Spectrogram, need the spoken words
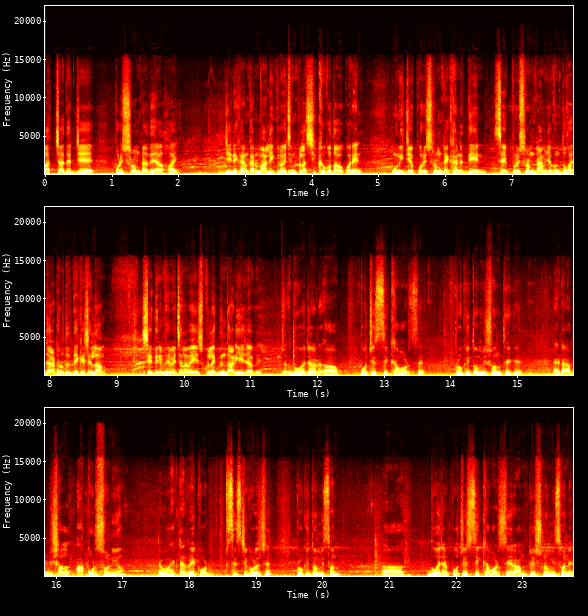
বাচ্চাদের যে পরিশ্রমটা দেওয়া হয়, যিনি এখানকার মালিক রয়েছেন প্লাস শিক্ষকতাও করেন, উনি যে পরিশ্রমটা এখানে দেন, সেই পরিশ্রমটা আমি যখন দু হাজার আঠারোতে দেখেছিলাম সেদিনই ভেবেছিলাম এই স্কুল একদিন দাঁড়িয়ে যাবে। দু হাজার পঁচিশ শিক্ষাবর্ষে প্রকৃত মিশন থেকে একটা বিশাল আকর্ষণীয় এবং একটা রেকর্ড সৃষ্টি করেছে প্রকৃত মিশন। দু হাজার পঁচিশ শিক্ষাবর্ষে রামকৃষ্ণ মিশনে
